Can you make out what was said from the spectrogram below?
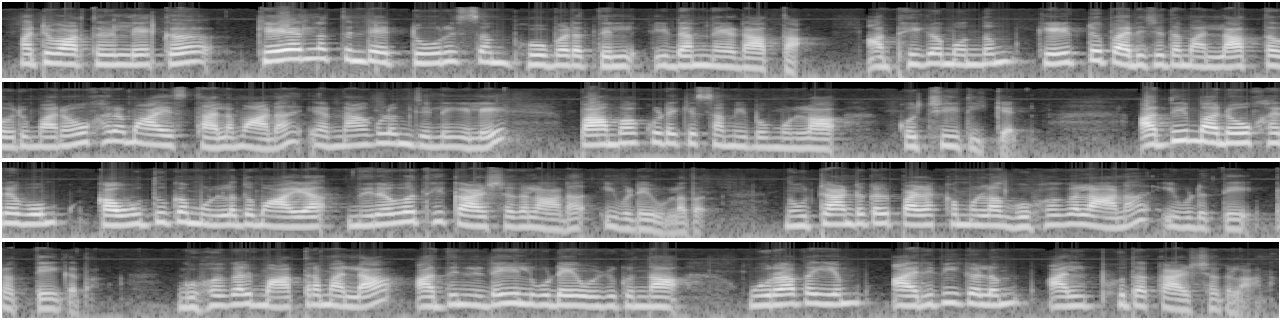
മറ്റു വാർത്തകളിലേക്ക്. കേരളത്തിന്റെ ടൂറിസം ഭൂപടത്തിൽ ഇടം നേടാത്ത അധികമൊന്നും കേട്ടു പരിചിതമല്ലാത്ത ഒരു മനോഹരമായ സ്ഥലമാണ് എറണാകുളം ജില്ലയിലെ പാമ്പാക്കുടയ്ക്ക് സമീപമുള്ള കൊച്ചിരിക്കൽ അതിമനോഹരവും കൗതുകമുള്ളതുമായ നിരവധി കാഴ്ചകളാണ് ഇവിടെയുള്ളത്. നൂറ്റാണ്ടുകൾ പഴക്കമുള്ള ഗുഹകളാണ് ഇവിടുത്തെ പ്രത്യേകത. ഗുഹകൾ മാത്രമല്ല അതിനിടയിലൂടെ ഒഴുകുന്ന ഉറവയും അരുവികളും അത്ഭുത കാഴ്ചകളാണ്.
